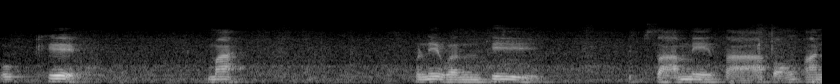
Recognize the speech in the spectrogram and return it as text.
โอเค มา วันนี้วันที่ 13 เมษายน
